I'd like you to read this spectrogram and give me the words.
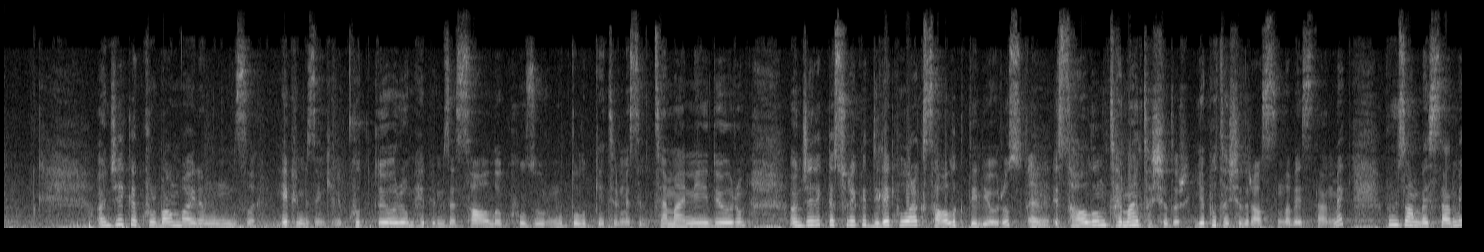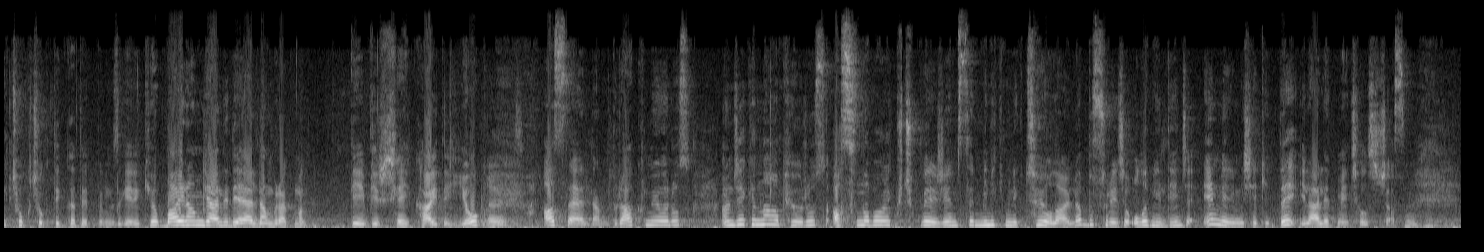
Öncelikle Kurban Bayramımızı hepimizinkini kutluyorum. Hepimize sağlık, huzur, mutluluk getirmesini temenni ediyorum. Öncelikle sürekli dilek olarak sağlık diliyoruz. Evet. E, sağlığın temel taşıdır, yapı taşıdır aslında beslenmek. Bu yüzden beslenmek çok çok dikkat etmemiz gerekiyor. Bayram geldi diye elden bırakmak diye bir şey kaydı yok. Evet. Asla elden bırakmıyoruz. Öncelikle ne yapıyoruz? Aslında böyle küçük vereceğimiz size minik minik tüyolarla bu süreci olabildiğince en verimli şekilde ilerletmeye çalışacağız.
